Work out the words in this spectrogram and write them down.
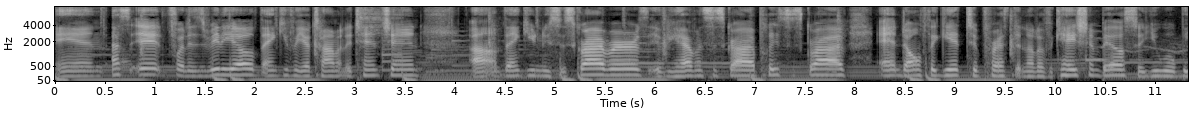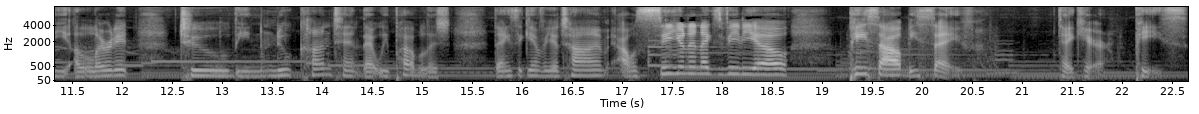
end. That's it for this video. Thank you for your time and attention. Um, thank you, new subscribers. If you haven't subscribed, please subscribe. And don't forget to press the notification bell so you will be alerted to the new content that we publish. Thanks again for your time. I will see you in the next video. Peace out. Be safe. Take care. Peace.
